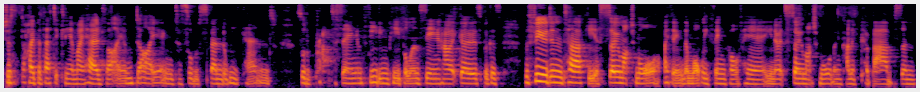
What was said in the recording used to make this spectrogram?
just hypothetically in my head that I am dying to sort of spend a weekend sort of practicing and feeding people and seeing how it goes because the food in Turkey is so much more I think than what we think of here you know it's so much more than kind of kebabs and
